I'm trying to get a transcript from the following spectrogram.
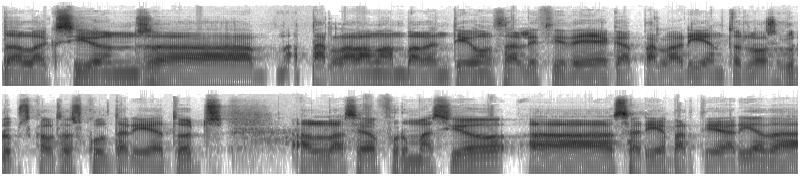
d'eleccions eh, parlàvem amb Valentí González i deia que parlaria amb tots els grups, que els escoltaria tots. La seva formació eh, seria partidària de,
